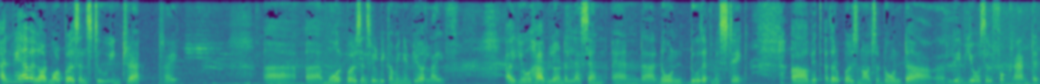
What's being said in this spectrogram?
and we have a lot more persons to interact right? Uh, uh, more persons will be coming into your life. Uh, you have learned a lesson and uh, don't do that mistake uh, with other person also. Don't uh, leave yourself for granted.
